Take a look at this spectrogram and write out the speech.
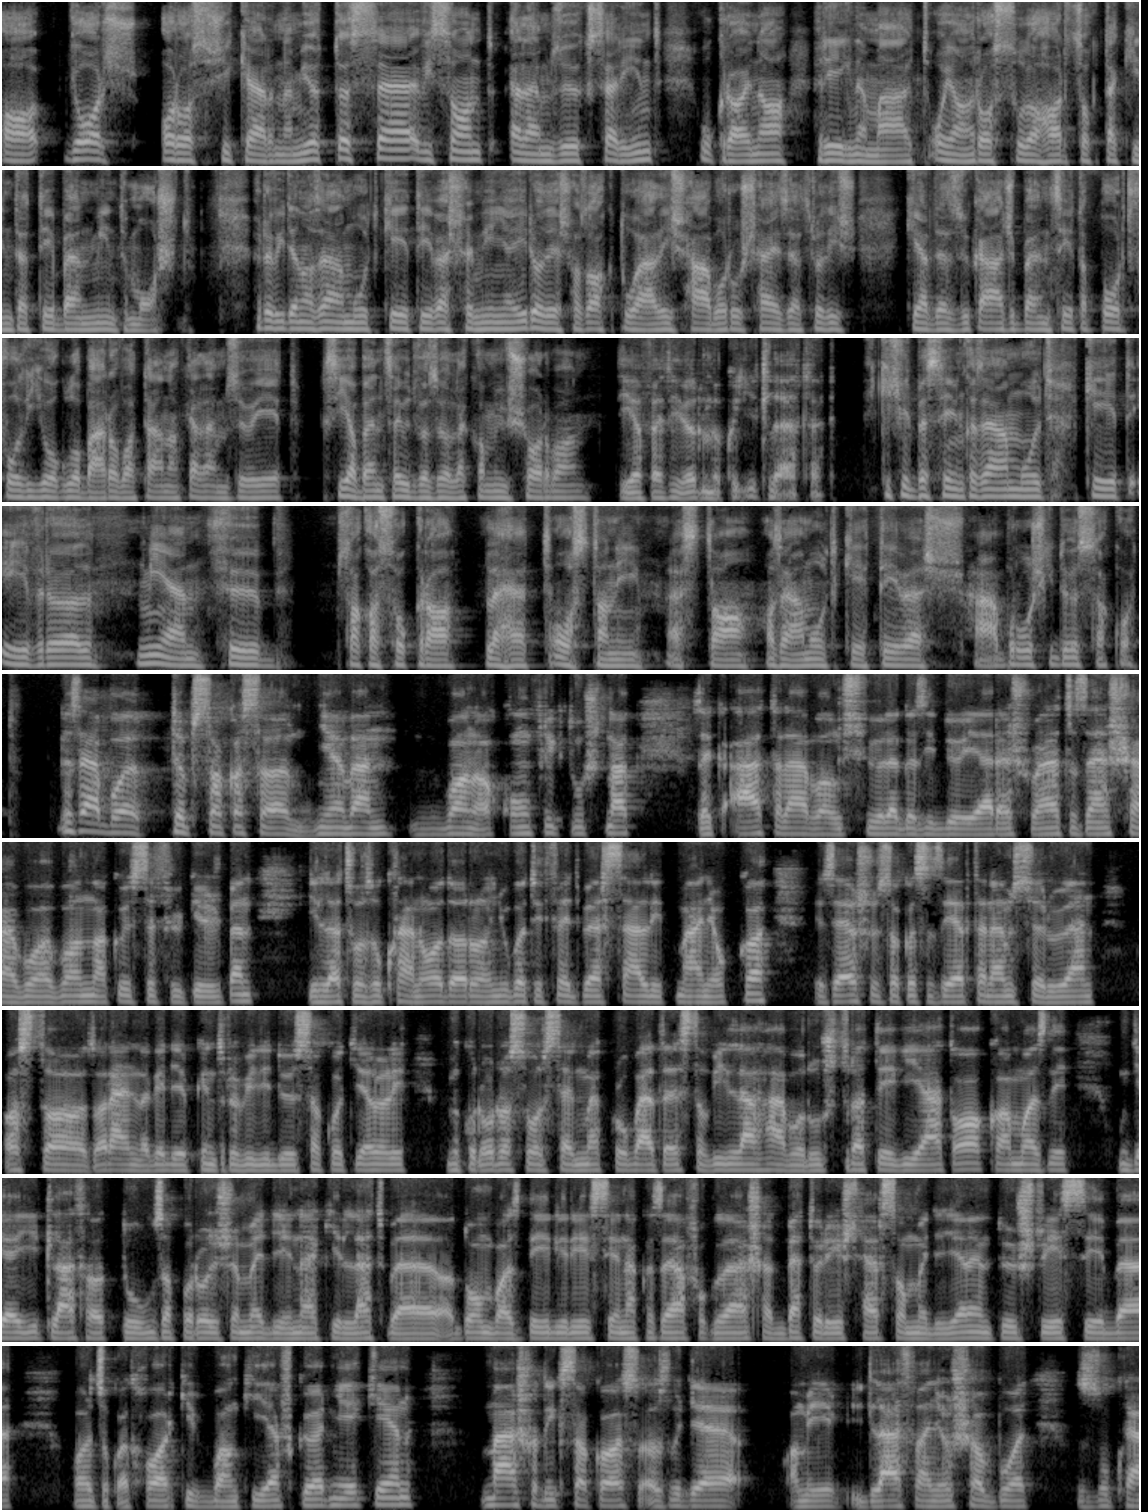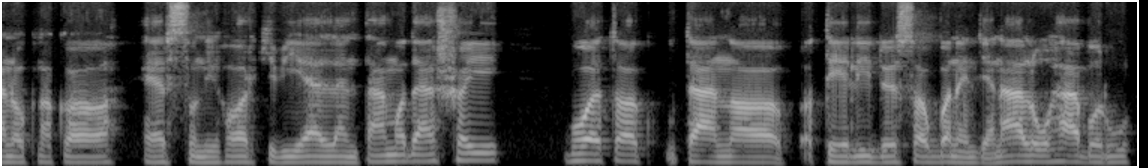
A gyors orosz siker nem jött össze, viszont elemzők szerint Ukrajna rég nem állt olyan rosszul a harcok tekintetében, mint most. Röviden az elmúlt két év eseményeiről és az aktuális háborús helyzetről is kérdezzük Ács Bencét, a Portfólió Globál rovatának elemzőjét. Szia Bence, üdvözöllek a műsorban. Szia Feti, örülök, hogy itt lehetek. Kicsit beszéljünk az elmúlt két évről. Milyen főbb szakaszokra lehet osztani ezt a, az elmúlt két éves háborús időszakot? Igazából több szakasza nyilván van a konfliktusnak, ezek általában főleg az időjárás változásával vannak összefüggésben, illetve az ukrán oldalról a nyugati fegyverszállítmányokkal. Az első szakasz az értelemszerűen azt az aránylag egyébként rövid időszakot jelöli, amikor Oroszország megpróbálta ezt a villámháború stratégiát alkalmazni. Ugye itt látható Zaporozsa megyének, illetve a Donbass déli részének az elfoglalását, betörést Herson megye jelentős részébe, harcokat Harkivban, Kiev környékén. Második szakasz az ugye ami így látványosabb volt, az ukránoknak a Herszoni Harkivi ellentámadásai, voltak, utána a téli időszakban egy ilyen állóháború,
